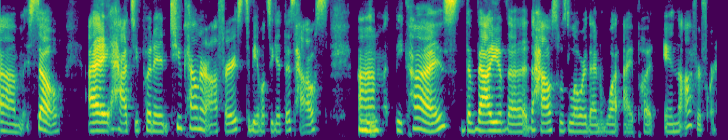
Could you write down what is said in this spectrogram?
Um, so I had to put in two counter offers to be able to get this house um, mm-hmm. because the value of the the house was lower than what I put in the offer for.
